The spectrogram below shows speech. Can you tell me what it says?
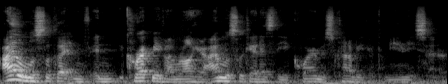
I almost look at, and, and correct me if I'm wrong here, I almost look at it as the aquarium is kind of like a community center.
